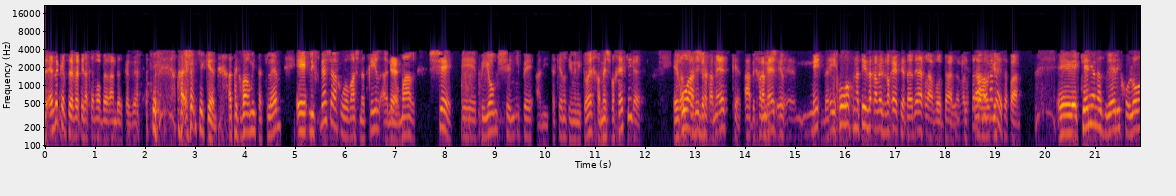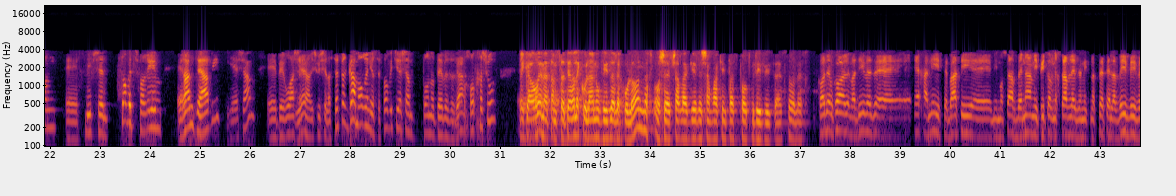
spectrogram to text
איזה כיף שהבאתי לכם over under כזה. האמת שכן, אתה כבר מתאקלם. אה, לפני שאנחנו ממש נתחיל, אני כן. אומר שביום שני ב... אני אתקן אותי אם אני טועה, חמש וחצי? כן. אירוע... יום שני בחמש? כן. אה, בחמש. אה, איחור אופנתי זה חמש וחצי, אתה יודע איך לעבוד, טל, אבל אוקיי. בחמש הפעם. קניון עזריאלי חולון, סניף של צומת ספרים, ערן זהבי, יהיה שם. אה, באירוע השקה הרשמי של הספר. גם אורן יוספוביץ' יהיה שם, בוא נודה בזה, זה פחות חשוב. רגע, אורן, אתה מסדר לכולנו ויזה לחולון, או שאפשר להגיע לשם רק עם פספורט בלי ויזה? איך זה הולך? קודם כל, מדהים איזה, איך אני, שבאתי אה, ממושב בן עמי, פתאום נחשב לאיזה מתנשא תל אביבי,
